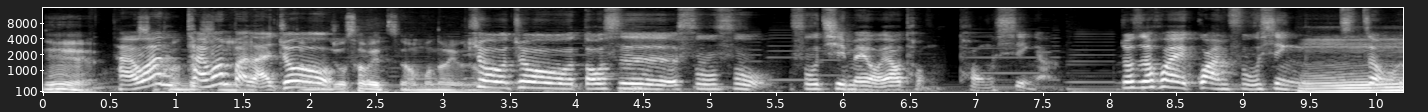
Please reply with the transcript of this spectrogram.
ねえ。台湾台湾本来就男女差別あんまないよな。就就都是夫妇夫妻没有要同同性啊，就是会冠夫姓嗯这种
